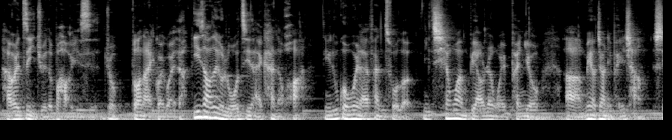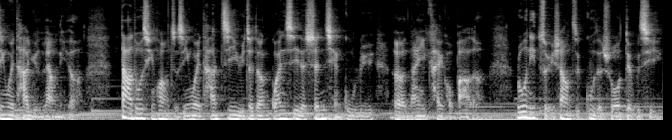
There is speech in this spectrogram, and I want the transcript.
还会自己觉得不好意思，就不知道哪里怪怪的。依照这个逻辑来看的话，你如果未来犯错了，你千万不要认为朋友啊没有叫你赔偿，是因为他原谅你了。大多情况只是因为他基于这段关系的深浅顾虑而难以开口罢了。如果你嘴上只顾着说对不起，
